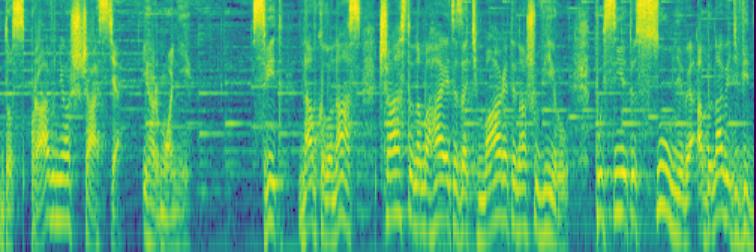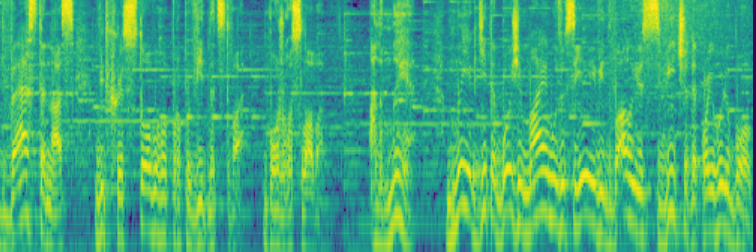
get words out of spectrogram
до справжнього щастя і гармонії. Світ навколо нас часто намагається затьмарити нашу віру, посіяти сумніви або навіть відвести нас від Христового проповідництва Божого Слова. Але ми, ми, як діти Божі, маємо з усією відвагою свідчити про Його любов,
